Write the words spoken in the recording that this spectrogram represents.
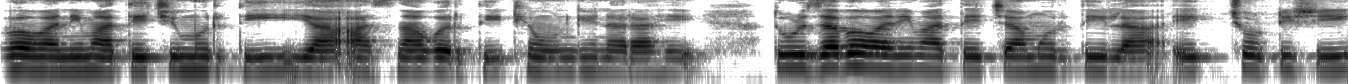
भवानी मातेची मूर्ती या आसनावरती ठेवून घेणार आहे. तुळजाभवानी मातेच्या मूर्तीला एक छोटीशी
